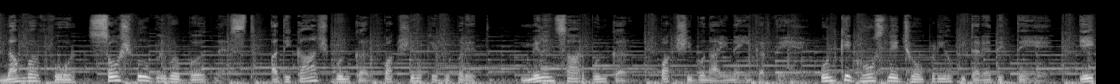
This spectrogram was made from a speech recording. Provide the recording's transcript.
Number four social river bird nest अधिकांश बुनकर पक्षियों के विपरीत, मिलनसार बुनकर पक्षी बुनाई नहीं करते हैं। उनके घोंसले झोंपड़ियों की तरह दिखते हैं। एक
